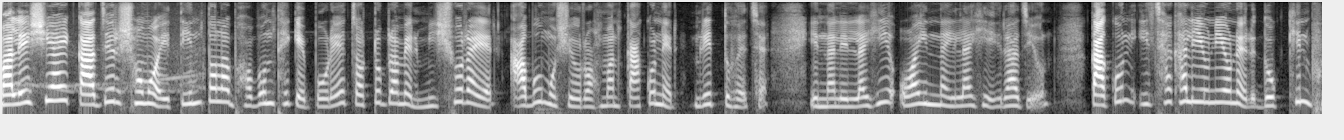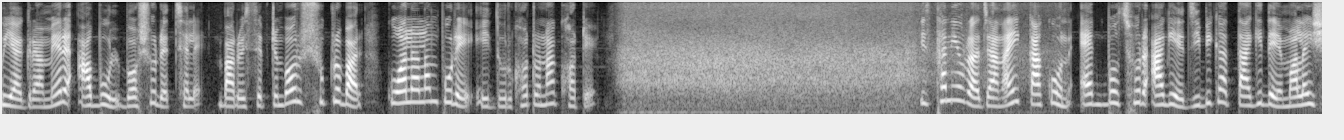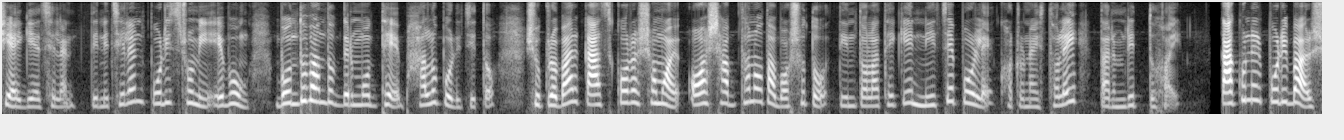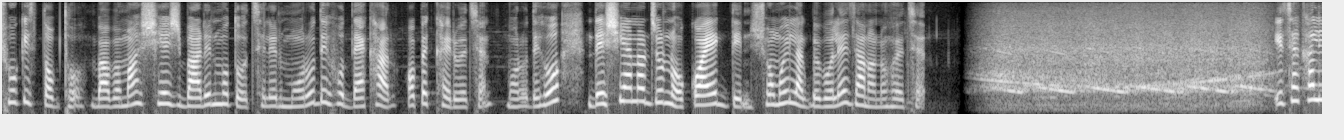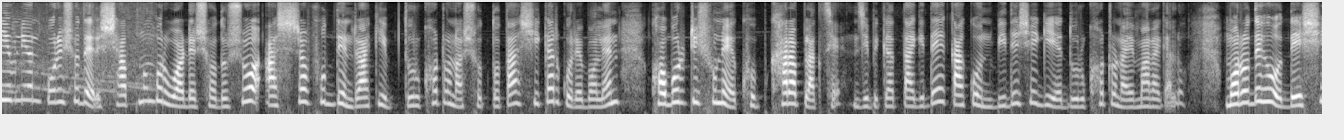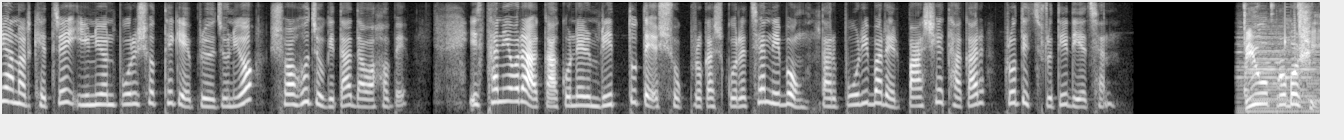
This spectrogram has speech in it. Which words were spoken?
মালয়েশিয়ায় কাজের সময় তিনতলা ভবন থেকে পড়ে চট্টগ্রামের মিশরায়ের আবু মশিউর রহমান কাকনের মৃত্যু হয়েছে। ইন্নালিল্লাহি ও ইন্না ইলাহি রাজিউন। কাকুন ইছাখালী ইউনিয়নের দক্ষিণ ভুইয়া গ্রামের আবুল বসরের ছেলে। বারোই সেপ্টেম্বর শুক্রবার কুয়ালালামপুরে এই দুর্ঘটনা ঘটে। স্থানীয়রা জানায়, কাকুন এক বছর আগে জীবিকার তাগিদে মালয়েশিয়ায় গিয়েছিলেন। তিনি ছিলেন পরিশ্রমী এবং বন্ধুবান্ধবদের মধ্যে ভালো পরিচিত। শুক্রবার কাজ করার সময় অসাবধানতাবশত তিনতলা থেকে নিচে পড়লে ঘটনাস্থলেই তার মৃত্যু হয়। কাকুনের পরিবার শোকস্তব্ধ। বাবা মা শেষবারের মতো ছেলের মরদেহ দেখার অপেক্ষায় রয়েছেন। মরদেহ দেশে আনার জন্য কয়েকদিন সময় লাগবে বলে জানানো হয়েছে। ইছাখালী ইউনিয়ন পরিষদের সাত নম্বর ওয়ার্ডের সদস্য আশরাফ উদ্দিন রাকিব দুর্ঘটনার সত্যতা স্বীকার করে বলেন, খবরটি শুনে খুব খারাপ লাগছে। জীবিকার তাগিদে কাকুন বিদেশে গিয়ে দুর্ঘটনায় মারা গেল। মরদেহ দেশে আনার ক্ষেত্রে ইউনিয়ন পরিষদ থেকে প্রয়োজনীয় সহযোগিতা দেওয়া হবে। স্থানীয়রা কাকনের মৃত্যুতে শোক প্রকাশ করেছেন এবং তার পরিবারের পাশে থাকার প্রতিশ্রুতি দিয়েছেন। প্রিয় প্রবাসী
